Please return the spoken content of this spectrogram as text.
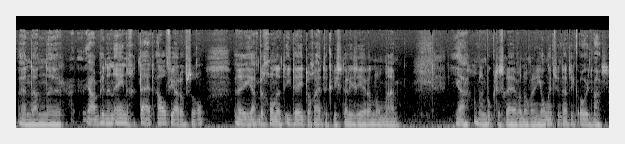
En dan, uh, ja, binnen enige tijd, half jaar of zo... ja, begon het idee toch uit te kristalliseren... om, ja, om een boek te schrijven over een jongetje dat ik ooit was.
